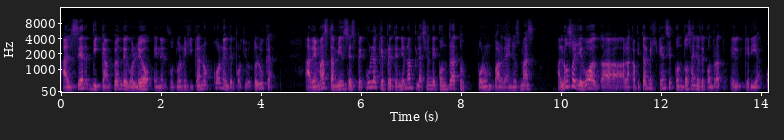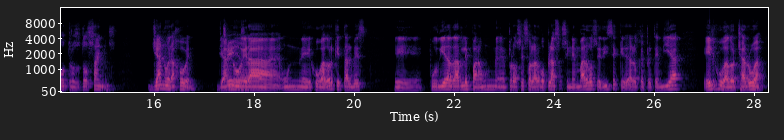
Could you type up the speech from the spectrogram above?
al ser bicampeón de goleo en el fútbol mexicano con el Deportivo Toluca. Además, también se especula que pretendía una ampliación de contrato por un par de años más. Alonso llegó a, la capital mexiquense con dos años de contrato. Él quería otros dos años. Ya no era joven, ya no era un eh, jugador que tal vez eh, pudiera darle para un eh, proceso a largo plazo. Sin embargo, se dice que era lo que pretendía el jugador charrúa.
